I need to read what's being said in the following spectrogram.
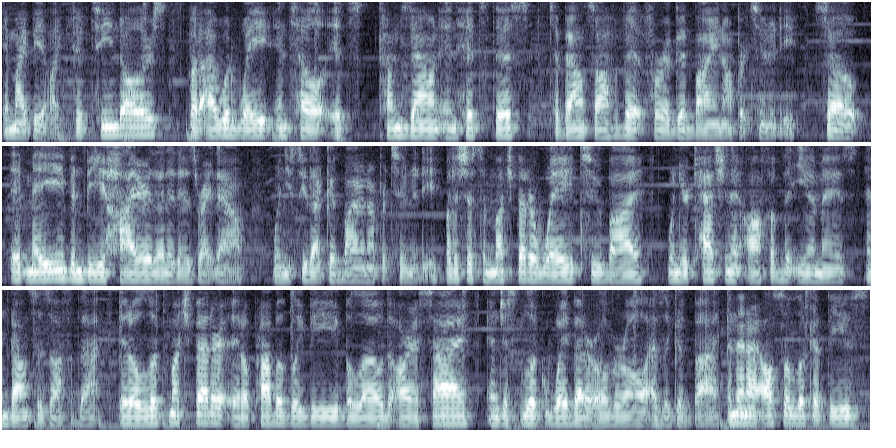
it might be at like $15, but I would wait until it comes down and hits this to bounce off of it for a good buying opportunity. So it may even be higher than it is right now when you see that good buying opportunity. But it's just a much better way to buy when you're catching it off of the EMAs and bounces off of that. It'll look much better. It'll probably be below the RSI and just look way better overall as a good buy. And then I also look at these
